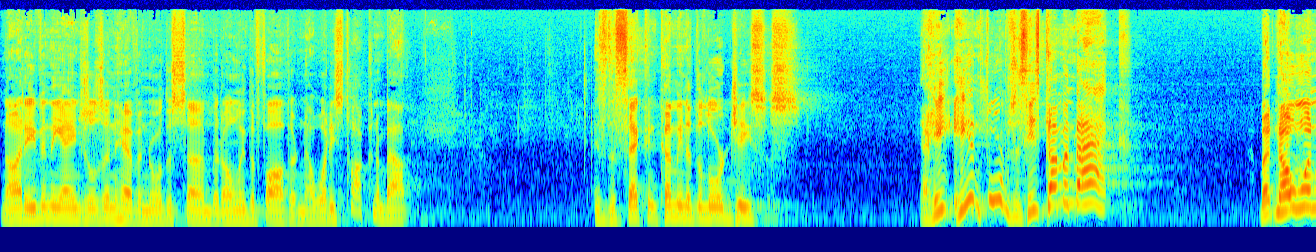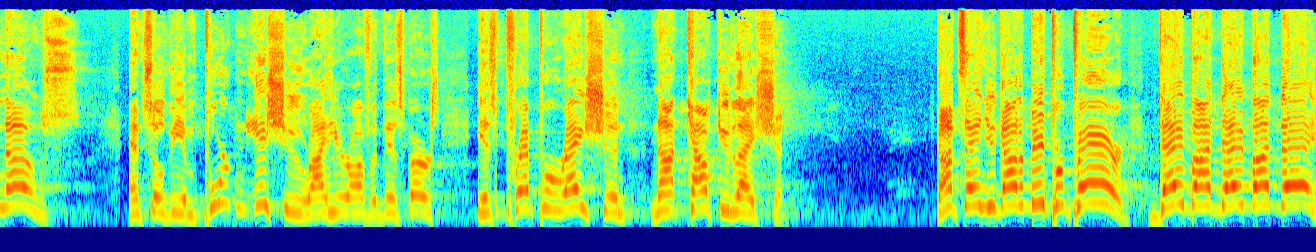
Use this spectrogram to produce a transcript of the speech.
not even the angels in heaven, nor the Son, but only the Father. Now, what he's talking about is the second coming of the Lord Jesus. Now, he, he informs us he's coming back, but no one knows. And so, the important issue right here off of this verse is preparation, not calculation. God's saying you got to be prepared day by day by day.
